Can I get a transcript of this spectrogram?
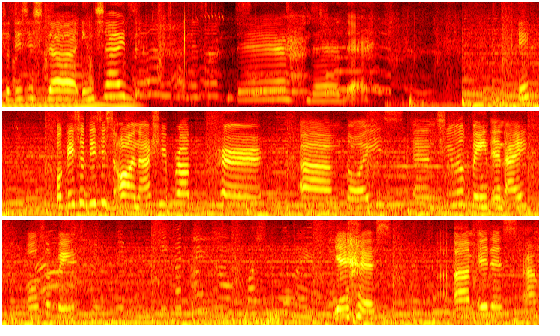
so this is the inside. There, there, there. Okay. Okay, so this is Anna. She brought her um, toys and she will paint and I also paint. Yes. Um, it is uh,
